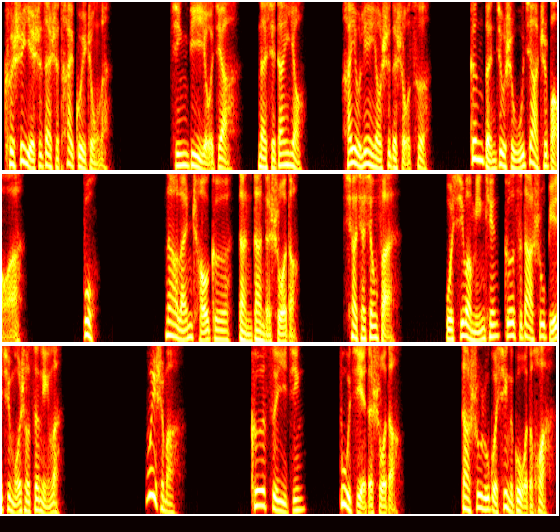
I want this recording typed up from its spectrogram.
可是也实在是太贵重了。金币有价，那些丹药，还有炼药师的手册，根本就是无价之宝啊！”不，纳兰朝歌淡淡的说道：“恰恰相反，我希望明天哥斯大叔别去魔兽森林了。”为什么？歌斯一惊，不解的说道：“大叔如果信得过我的话。”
